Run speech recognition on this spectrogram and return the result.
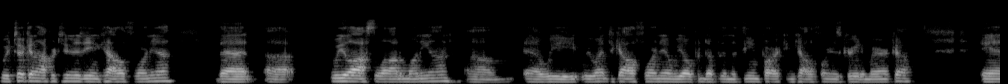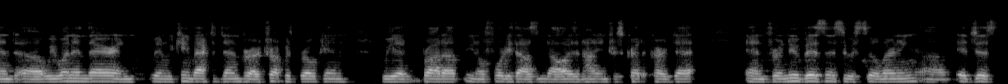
we took an opportunity in California that uh, we lost a lot of money on. Um, we we went to California. We opened up in the theme park in California's Great America, and uh, we went in there. And when we came back to Denver, our truck was broken. We had brought up you know forty thousand dollars in high interest credit card debt, and for a new business who was still learning, uh, it just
